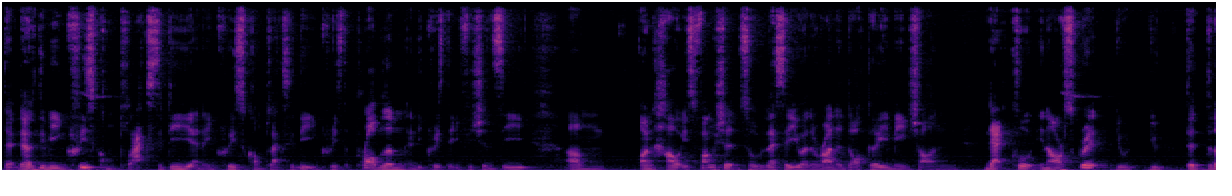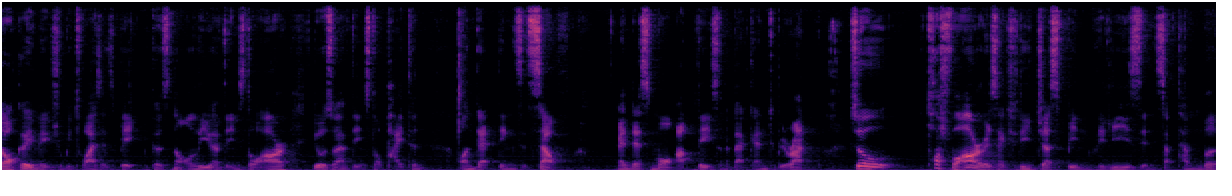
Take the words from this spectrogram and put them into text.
that there will be increased complexity and increased complexity, increase the problem and decrease the efficiency um, on how it's functions. So let's say you want to run a Docker image on that code in R script, you, you the, the Docker image should be twice as big because not only you have to install R, you also have to install Python on that things itself. And there's more updates on the backend to be run. So Torch for R is actually just been released in September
